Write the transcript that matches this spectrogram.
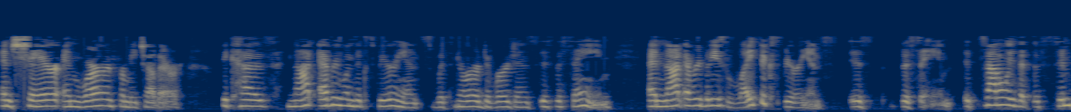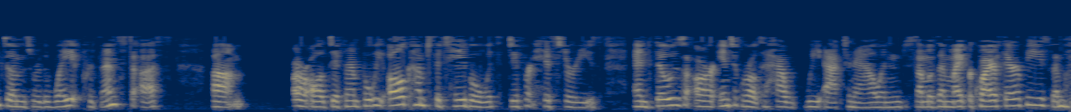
and share and learn from each other because not everyone's experience with neurodivergence is the same and not everybody's life experience is the same. It's not only that the symptoms or the way it presents to us um, are all different, but we all come to the table with different histories, and those are integral to how we act now. And some of them might require therapy. Some of,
